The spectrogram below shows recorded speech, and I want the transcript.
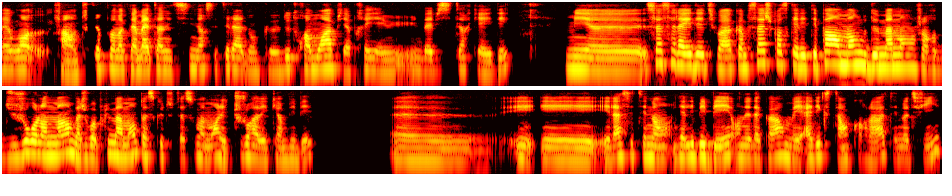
Euh, enfin, en tout cas pendant que la maternity nurse était là, donc deux trois mois, puis après il y a eu une babysitter qui a aidé. Mais ça, ça l'a aidé, tu vois. Comme ça, je pense qu'elle n'était pas en manque de maman. Genre, du jour au lendemain, bah, je vois plus maman parce que de toute façon, maman, elle est toujours avec un bébé. Et, et, là, c'était non, il y a les bébés, on est d'accord, mais Alix, t'es encore là, t'es notre fille.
